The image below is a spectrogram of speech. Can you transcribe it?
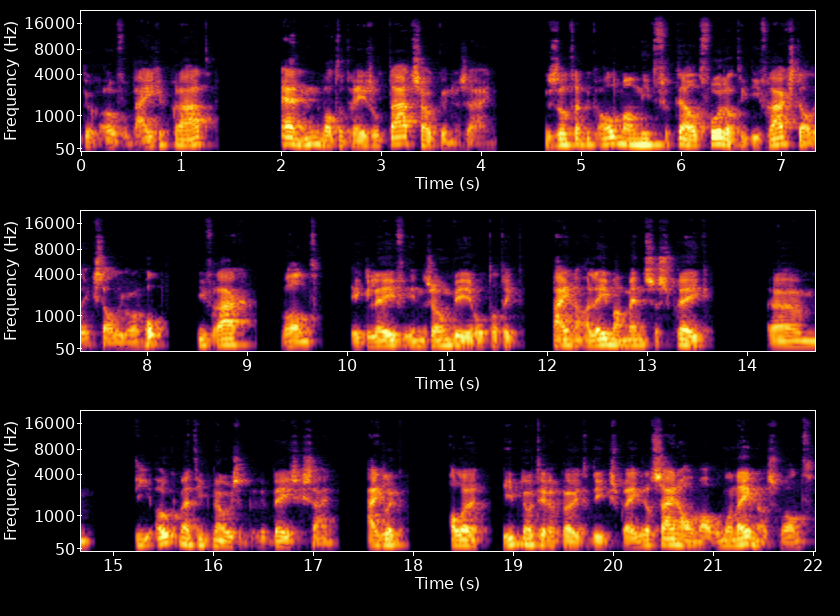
erover bijgepraat. En wat het resultaat zou kunnen zijn. Dus dat heb ik allemaal niet verteld voordat ik die vraag stelde. Ik stelde gewoon hop die vraag. Want ik leef in zo'n wereld dat ik bijna alleen maar mensen spreek um, die ook met hypnose bezig zijn. Eigenlijk alle hypnotherapeuten die ik spreek, dat zijn allemaal ondernemers. Want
